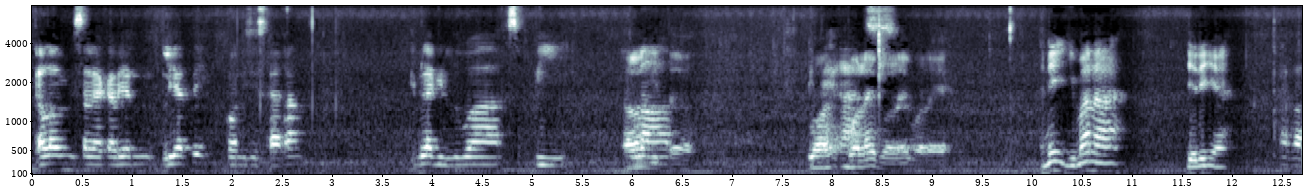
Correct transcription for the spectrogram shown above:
Kalau misalnya kalian lihat nih kondisi sekarang Ini lagi di luar, sepi Oh gelap, gitu. di Bo- teras. boleh boleh boleh. Ini gimana jadinya Apa?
